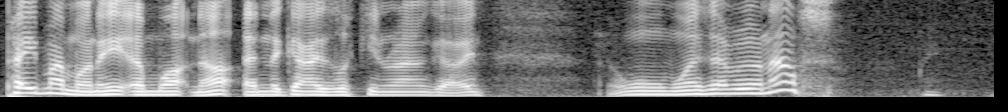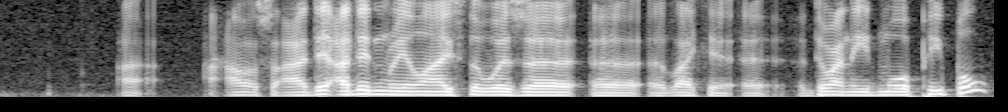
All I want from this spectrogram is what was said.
paid my money and whatnot, and the guy's looking around, going, "Well, where's everyone else?" I, was, I, di- I didn't realize there was a, a, a like a, a. Do I need more people?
